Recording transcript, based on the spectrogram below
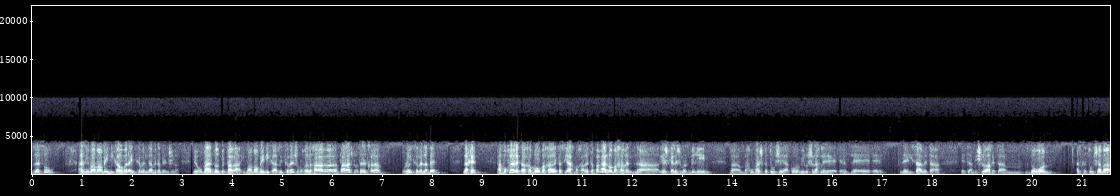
זה אסור. אז אם הוא אמר מי ניקה, הוא ודאי התכוון גם את הבן שלה. לעומת זאת בפרה, אם הוא אמר מי ניקה, אז הוא התכוון שהוא מוכר לך פרה שנותנת חלב. הוא לא התכוון לבן. לכן, המוכר את החמור מכר את השיח, מכר את הפרה, לא מכר את בנה. יש כאלה שמסבירים, בחומש כתוב שיעקב אבינו שלח לעשו את, את המשלוח, את הדורון, אז כתוב שמה,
